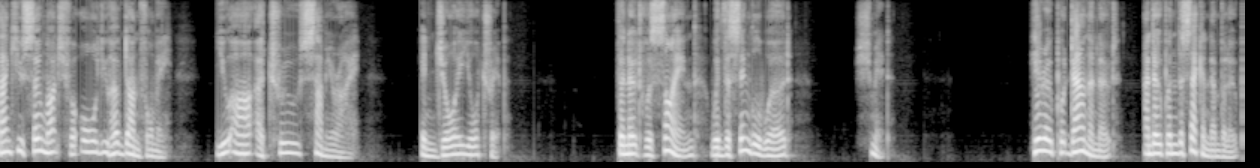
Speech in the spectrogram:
Thank you so much for all you have done for me. You are a true samurai. Enjoy your trip. The note was signed with the single word, Schmidt. Hiro put down the note and opened the second envelope.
